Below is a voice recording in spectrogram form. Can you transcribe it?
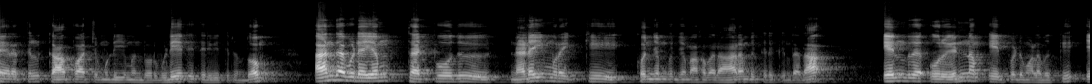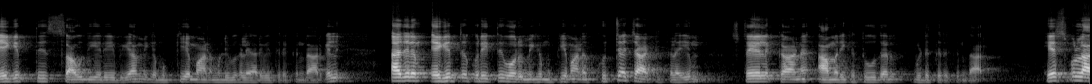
நேரத்தில் காப்பாற்ற முடியும் என்ற ஒரு விடயத்தை தெரிவித்திருந்தோம். அந்த விடயம் தற்போது நடைமுறைக்கு கொஞ்சம் கொஞ்சமாக வர ஆரம்பித்திருக்கின்றதா என்ற ஒரு எண்ணம் ஏற்படும் அளவுக்கு எகிப்து சவுதி அரேபியா மிக முக்கியமான முடிவுகளை அறிவித்திருக்கின்றார்கள். அதிலும் எகிப்து குறித்து ஒரு மிக முக்கியமான குற்றச்சாட்டுகளையும் இஸ்ரேலுக்கான அமெரிக்க தூதர் விடுத்திருக்கின்றார். ஹிஸ்புல்லா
